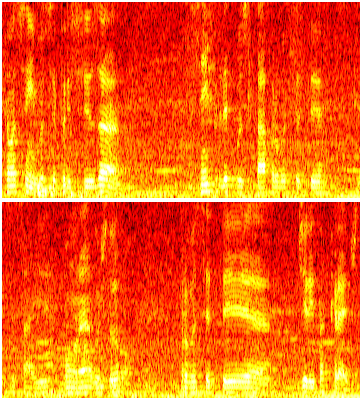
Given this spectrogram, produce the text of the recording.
Então, assim, você precisa sempre depositar para você ter. Esse sair. Bom, né? Gostou? Para você ter direito a crédito,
